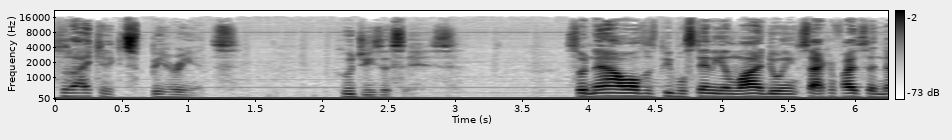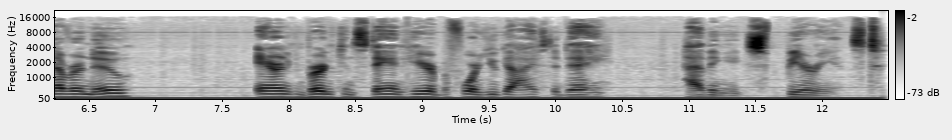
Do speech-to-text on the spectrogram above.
so that I could experience who Jesus is. So now all those people standing in line doing sacrifices that never knew, Aaron and Burden can stand here before you guys today having experienced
